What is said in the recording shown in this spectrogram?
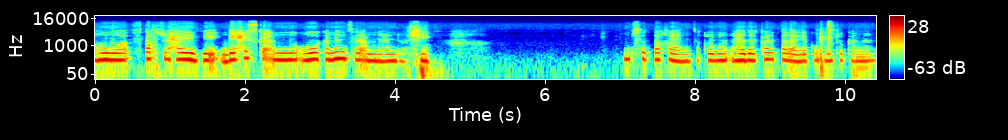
هو في طاقته الحالية بيحس كأنه هو كمان سرق من عنده شي الطاقة يعني تقريبا هذا الكارت طلع لكم انتو كمان.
